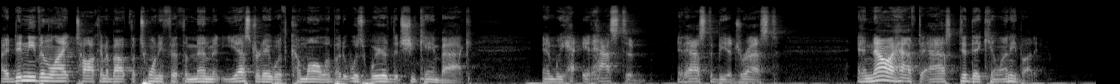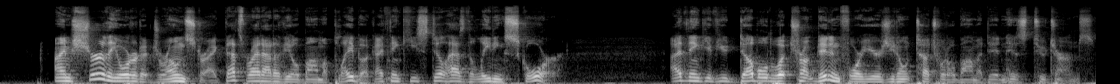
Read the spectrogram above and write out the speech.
I didn't even like talking about the 25th Amendment yesterday with Kamala, but it was weird that she came back. And we ha- it has to it has to be addressed. And now I have to ask, did they kill anybody? I'm sure they ordered a drone strike. That's right out of the Obama playbook. I think he still has the leading score. I think if you doubled what Trump did in four years, you don't touch what Obama did in his two terms.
